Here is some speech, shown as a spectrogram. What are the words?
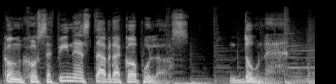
con Josefina Stavrakopoulos. Duna.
